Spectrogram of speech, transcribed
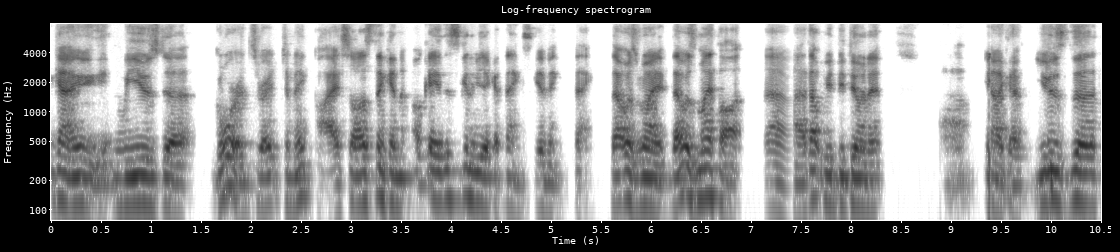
again, we used uh, gourds, right, to make pie. So I was thinking, okay, this is going to be like a Thanksgiving thing. That was my, that was my thought. Uh, I thought we'd be doing it, uh, you know, like a, use the,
